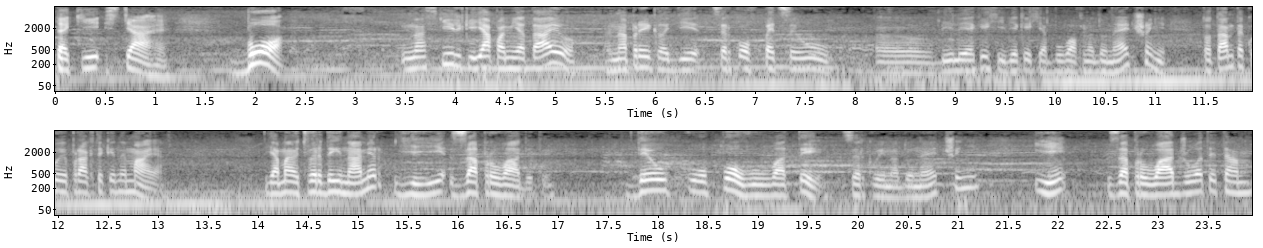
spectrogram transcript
такі стяги. Бо, наскільки я пам'ятаю, на прикладі церков ПЦУ, е, біля яких і в яких я бував на Донеччині, то там такої практики немає. Я маю твердий намір її запровадити деокуповувати церкви на Донеччині і запроваджувати там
